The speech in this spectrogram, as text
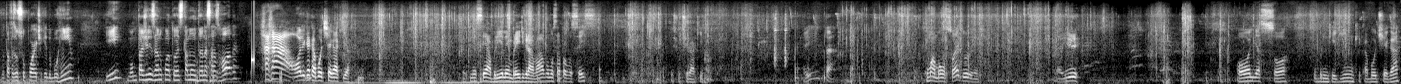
Vou estar tá fazendo o suporte aqui do burrinho. E vamos estar tá agilizando quanto antes está montando essas rodas. Haha, olha o que acabou de chegar aqui, ó. Eu comecei a abrir, lembrei de gravar, vou mostrar pra vocês. Deixa eu tirar aqui. Eita! Com uma mão só é duro, gente. Aí! Olha só o brinquedinho que acabou de chegar.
